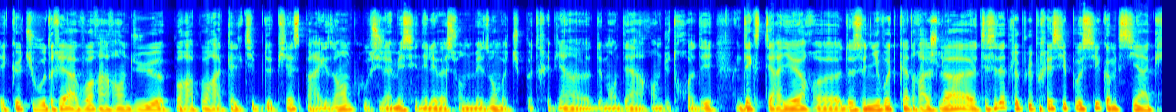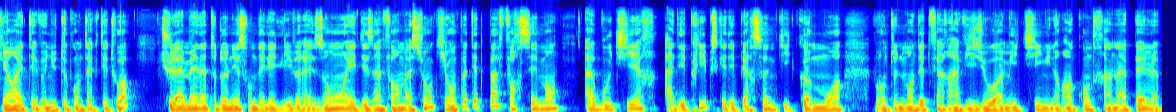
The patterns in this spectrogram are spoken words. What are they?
et que tu voudrais avoir un rendu euh, par rapport à tel type de pièce par exemple ou si jamais c'est une élévation de maison, bah, tu peux très bien euh, demander un rendu 3D d'extérieur euh, de ce niveau de cadrage-là. Tu essaies d'être le plus précis possible comme si un client était venu te contacter toi. Tu l'amènes à te donner son délai de livraison et des informations qui vont peut-être pas forcément aboutir à des prix parce qu'il y a des personnes qui, comme moi, vont te demander de faire un visio, un meeting, une rencontre, un appel,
